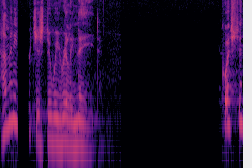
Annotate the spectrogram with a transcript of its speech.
How many churches do we really need? Question?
